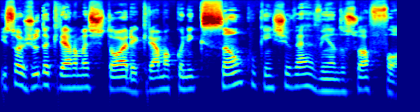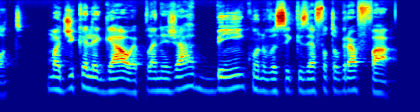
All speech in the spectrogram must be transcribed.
Isso ajuda a criar uma história, criar uma conexão com quem estiver vendo sua foto. Uma dica legal é planejar bem quando você quiser fotografar.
